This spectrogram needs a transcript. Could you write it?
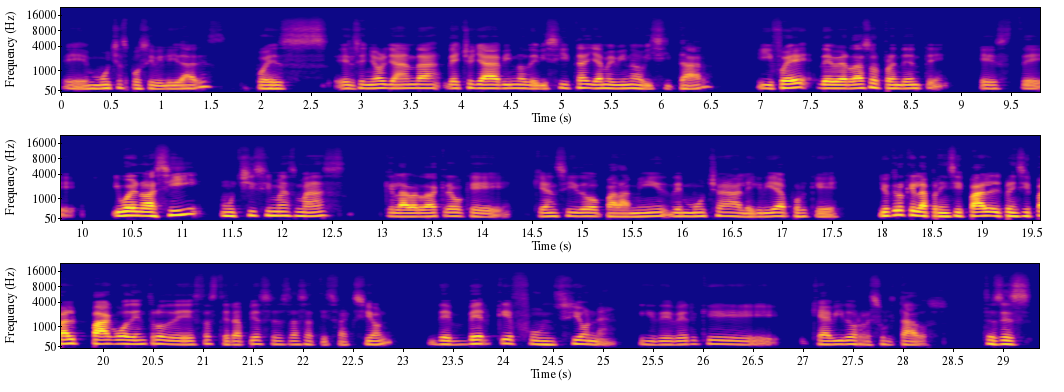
eh, muchas posibilidades, pues el señor ya anda, de hecho ya vino de visita, ya me vino a visitar y fue de verdad sorprendente. Este, y bueno, así muchísimas más que la verdad creo que, que han sido para mí de mucha alegría porque yo creo que la principal, el principal pago dentro de estas terapias es la satisfacción de ver que funciona y de ver que, que ha habido resultados. Entonces,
